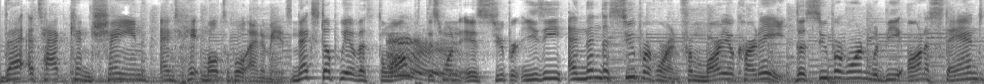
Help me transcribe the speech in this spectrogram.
that attack can chain and hit multiple enemies. Next up, we have a Thwomp. This one is super easy. And then the Super Horn from Mario Kart 8. The Super Horn would be on a stand,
